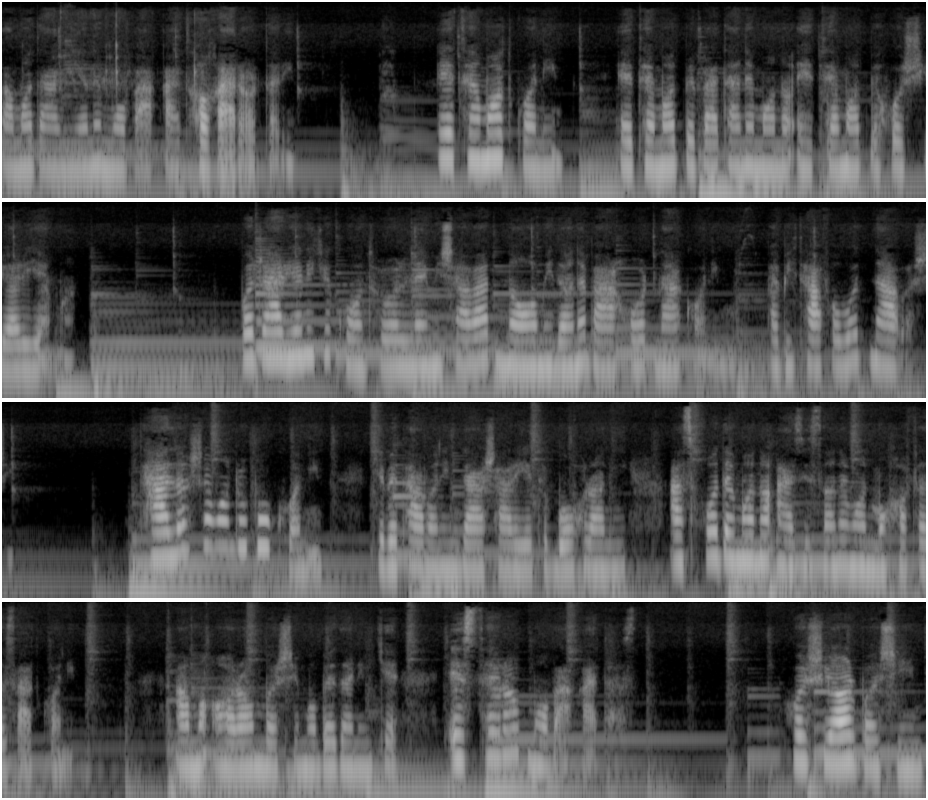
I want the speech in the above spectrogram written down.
و ما در میان موقت ها قرار داریم. اعتماد کنیم. اعتماد به بدنمان و اعتماد به هوشیاریمان. با جریانی که کنترل نمی شود نامیدانه برخورد نکنیم و بی تفاوت نباشیم. تلاشمان رو بکنیم. که بتوانیم در شرایط بحرانی از خودمان و عزیزانمان محافظت کنیم. اما آرام باشیم و بدانیم که استراب موقت است. هوشیار باشیم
